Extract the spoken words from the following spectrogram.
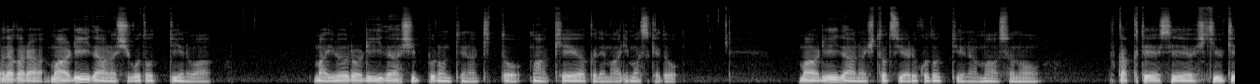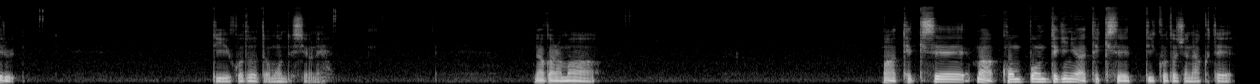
まあ、だからまあリーダーの仕事っていうのはまあいろいろリーダーシップ論っていうのはきっとまあ経営学でもありますけどまあリーダーの一つやることっていうのはまあその不確定性を引き受けるっていうことだと思うんですよね。だからまあまあ適正まあ根本的には適正っていうことじゃなくて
